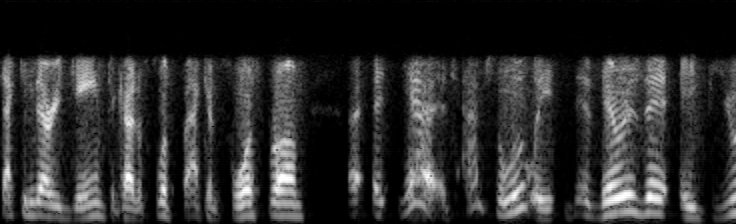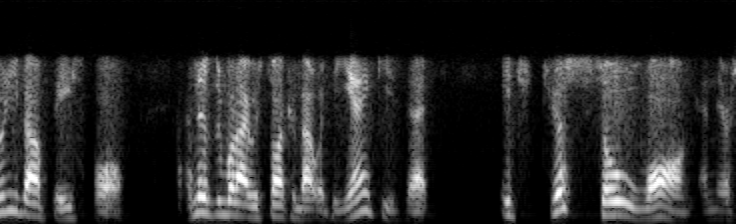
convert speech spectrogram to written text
secondary game to kind of flip back and forth from. Uh, uh yeah, it's absolutely there is a, a beauty about baseball, and this is what I was talking about with the Yankees that it's just so long and there's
